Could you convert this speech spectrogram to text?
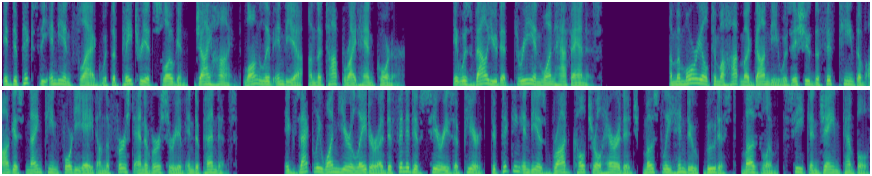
It depicts the Indian flag with the patriot slogan, Jai Hind Long Live India, on the top right-hand corner. It was valued at three and one-half annas. A memorial to Mahatma Gandhi was issued 15 August 1948 on the first anniversary of independence. Exactly one year later a definitive series appeared, depicting India's broad cultural heritage, mostly Hindu, Buddhist, Muslim, Sikh and Jain temples,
